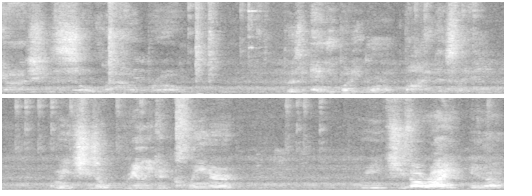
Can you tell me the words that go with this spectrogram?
God, she's so loud, bro. Does anybody want to buy this lady? I mean, she's a really good cleaner. I mean, she's all right, you know.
